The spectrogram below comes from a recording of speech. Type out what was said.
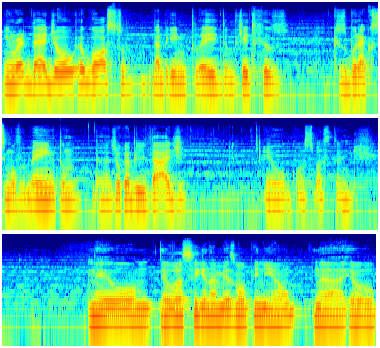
Em Red Dead eu, eu gosto da gameplay, do jeito que os, que os bonecos se movimentam, da jogabilidade. Eu gosto bastante. Eu, eu vou seguir na mesma opinião. né? Eu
